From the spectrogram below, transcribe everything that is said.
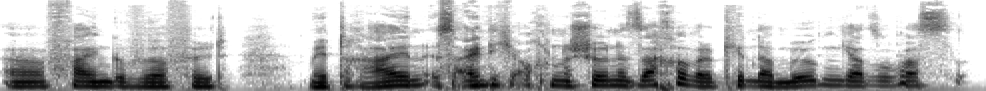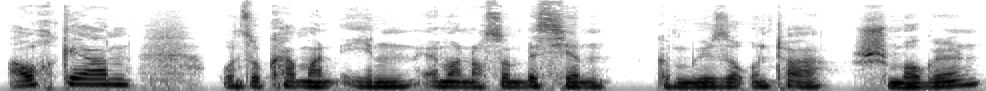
äh, fein gewürfelt mit rein. Ist eigentlich auch eine schöne Sache, weil Kinder mögen ja sowas auch gern und so kann man ihnen immer noch so ein bisschen Gemüse unterschmuggeln.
